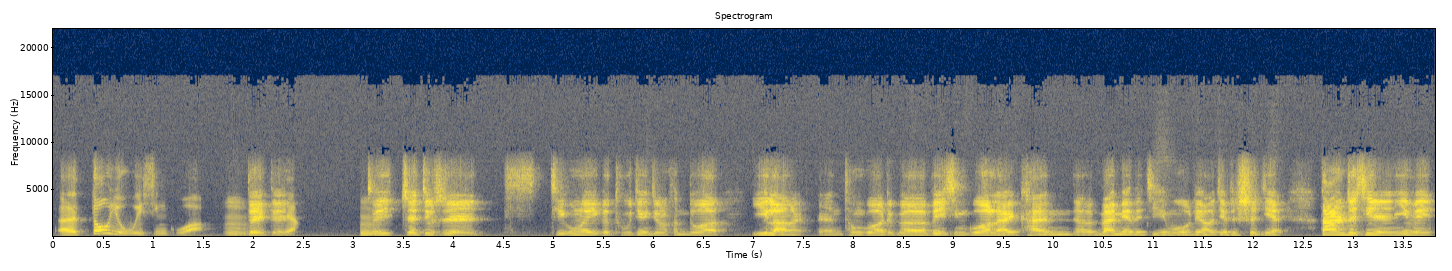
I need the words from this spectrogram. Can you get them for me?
呃都有卫星锅。嗯，对对。所以这就是提供了一个途径，就是很多伊朗人通过这个卫星锅来看呃外面的节目，了解这世界。当然，这些人因为。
